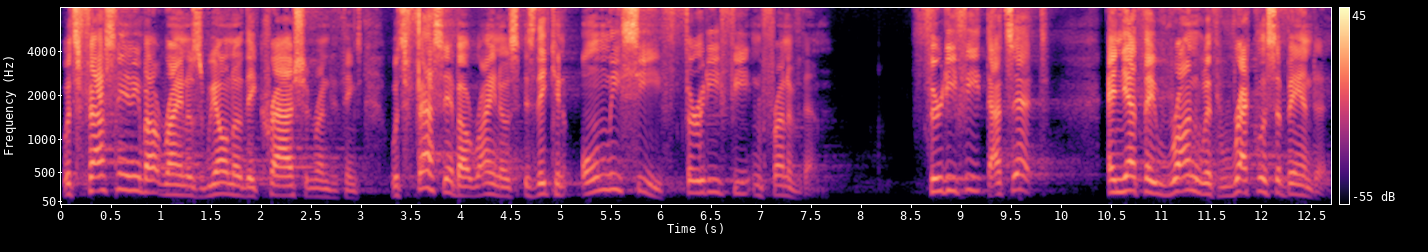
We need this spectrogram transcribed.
What's fascinating about rhinos, we all know they crash and run into things. What's fascinating about rhinos is they can only see 30 feet in front of them. 30 feet, that's it. And yet they run with reckless abandon.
